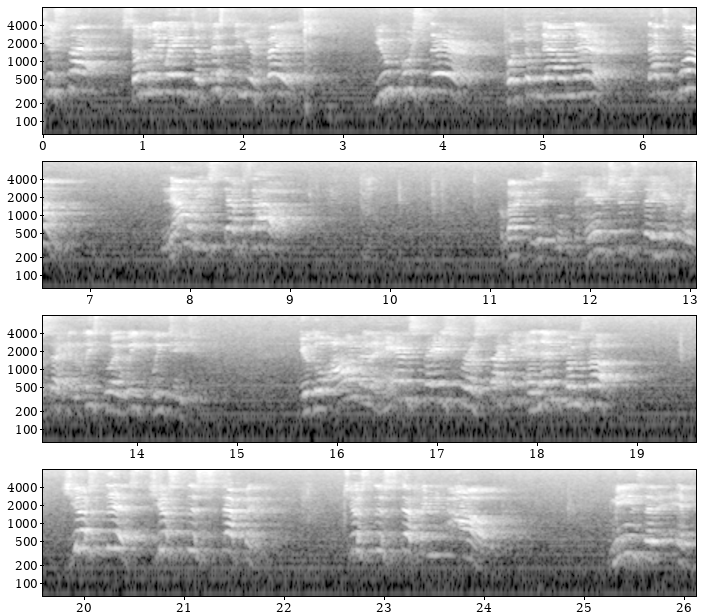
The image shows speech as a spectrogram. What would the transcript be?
Just that. Somebody waves a fist in your face. You push there. Put them down there. That's one. Now he steps out. Go back to this move. The hand should stay here for a second, at least the way we, we teach it. You go out and the hand stays for a second and then comes up. Just this, just this stepping, just this stepping out means that if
